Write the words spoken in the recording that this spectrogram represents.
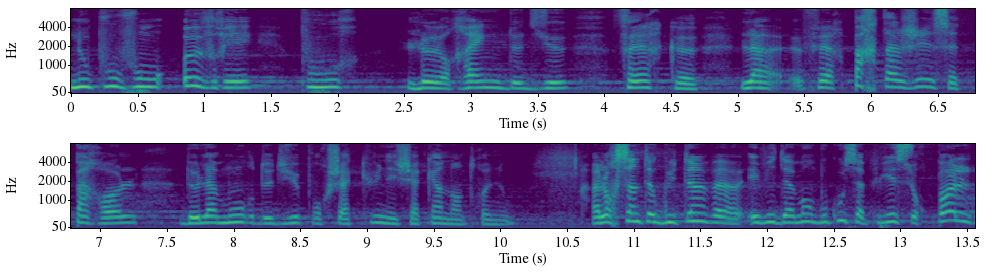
nous pouvons œuvrer pour le règne de Dieu, faire, partager cette parole de l'amour de Dieu pour chacune et chacun d'entre nous. Alors saint Augustin va évidemment beaucoup s'appuyer sur Paul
